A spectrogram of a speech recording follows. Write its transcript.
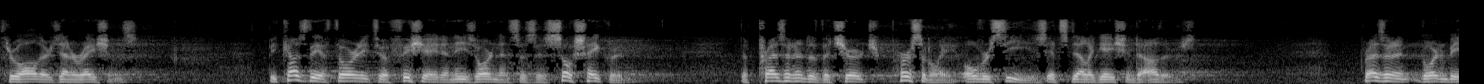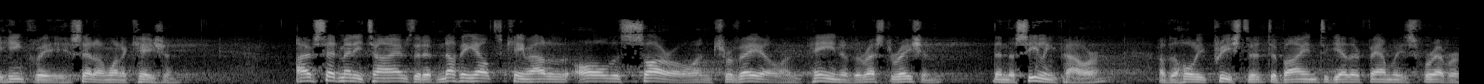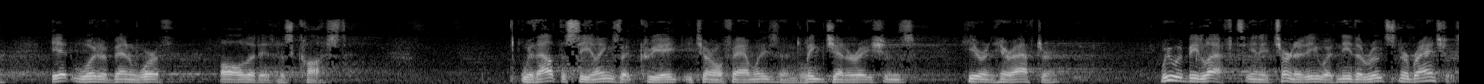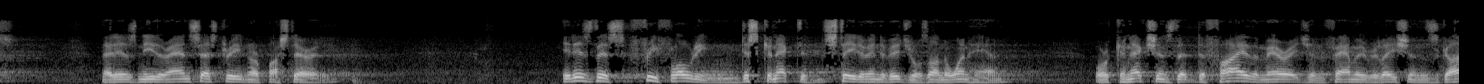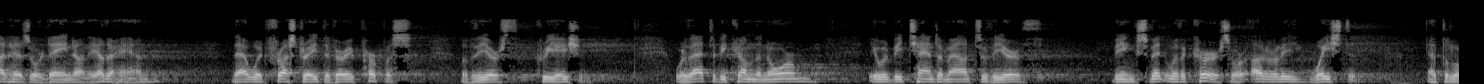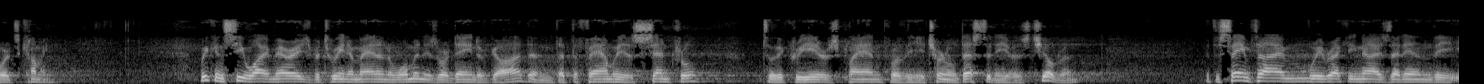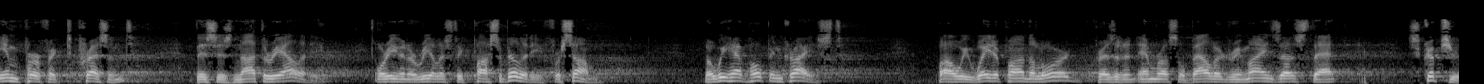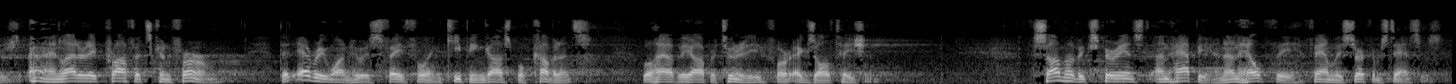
through all their generations. Because the authority to officiate in these ordinances is so sacred, the president of the church personally oversees its delegation to others. President Gordon B. Hinckley said on one occasion, I've said many times that if nothing else came out of all the sorrow and travail and pain of the restoration than the sealing power of the holy priesthood to bind together families forever, it would have been worth all that it has cost. Without the sealings that create eternal families and link generations here and hereafter, we would be left in eternity with neither roots nor branches. That is, neither ancestry nor posterity. It is this free floating, disconnected state of individuals on the one hand, or connections that defy the marriage and family relations God has ordained on the other hand, that would frustrate the very purpose of the earth's creation. Were that to become the norm, it would be tantamount to the earth being smitten with a curse or utterly wasted at the Lord's coming. We can see why marriage between a man and a woman is ordained of God and that the family is central to the Creator's plan for the eternal destiny of His children. At the same time, we recognize that in the imperfect present, this is not the reality or even a realistic possibility for some. But we have hope in Christ. While we wait upon the Lord, President M. Russell Ballard reminds us that scriptures and Latter day prophets confirm that everyone who is faithful in keeping gospel covenants will have the opportunity for exaltation. Some have experienced unhappy and unhealthy family circumstances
